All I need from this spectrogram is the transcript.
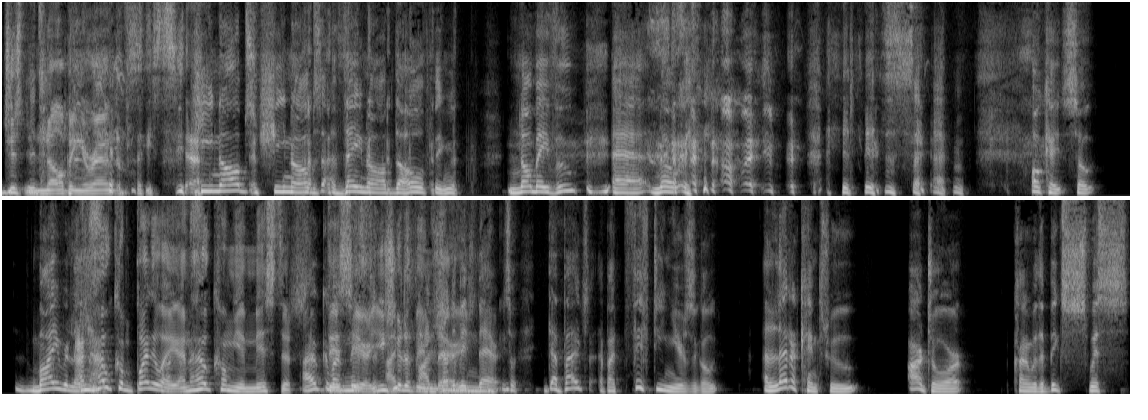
just knobbing around the place. Yeah. He knobs, she knobs, they knob, the whole thing. Nommez-vous? Uh, no, it is. Um, okay, so my relationship. and how come? By the way, and how come you missed it How come this I missed year? it? You should have been I there. should have been there. So about about 15 years ago, a letter came through our door, kind of with a big Swiss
